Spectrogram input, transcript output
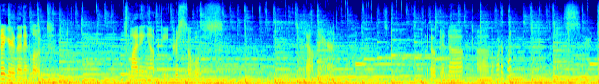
bigger than it looked. It's lighting up the crystals down there. Opened up uh, the. Yes. Alright,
